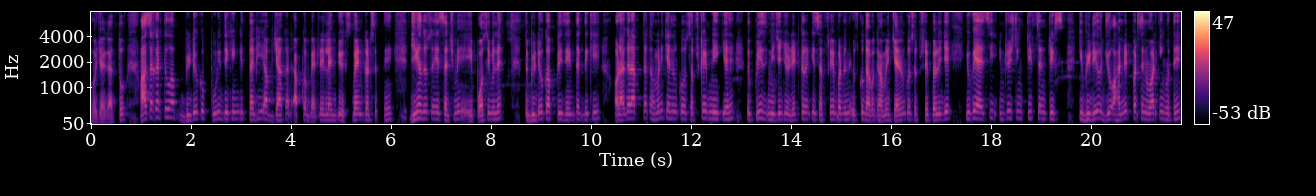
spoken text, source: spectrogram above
हो जाएगा। तो आशा करते हो आप वीडियो को पूरी देखेंगे, तभी आप जाकर आपका बैटरी लाइफ भी एक्सपेंड कर सकते हैं। जी हाँ दोस्तों, ये सच में ये पॉसिबल है। तो वीडियो को आप प्लीज़ एंड तक देखिए और अगर आप तक हमारे चैनल को सब्सक्राइब नहीं किया है तो प्लीज़ नीचे जो रेड कलर की सब्सक्राइब बटन है, उसको दबा के हमारे चैनल को सब्सक्राइब कर लीजिए। क्योंकि ऐसी इंटरेस्टिंग टिप्स एंड ट्रिक्स की वीडियो जो हंड्रेड परसेंट वर्किंग होते हैं,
